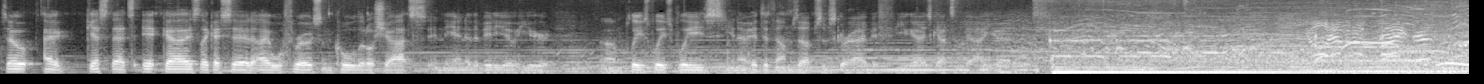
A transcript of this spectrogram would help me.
So I guess that's it, guys. Like I said, I will throw some cool little shots in the end of the video here. Um, please, please, please, you know, hit the thumbs up, subscribe if you guys got some value out of this.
